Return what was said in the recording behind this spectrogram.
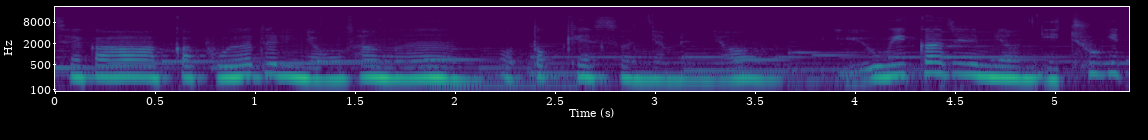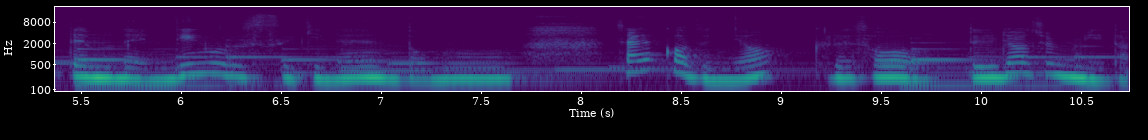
제가 아까 보여드린 영상은 어떻게 했었냐면요. 여기까지면 2초기 때문에 엔딩으로 쓰기는 너무 짧거든요. 그래서 늘려줍니다.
